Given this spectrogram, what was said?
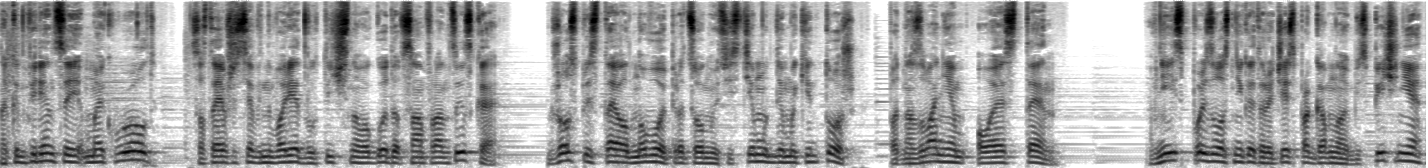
На конференции Macworld, состоявшейся в январе 2000 года в Сан-Франциско, Джобс представил новую операционную систему для Macintosh под названием OS X. В ней использовалась некоторая часть программного обеспечения,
